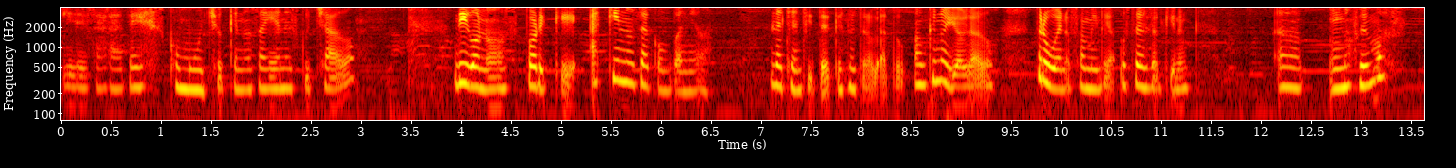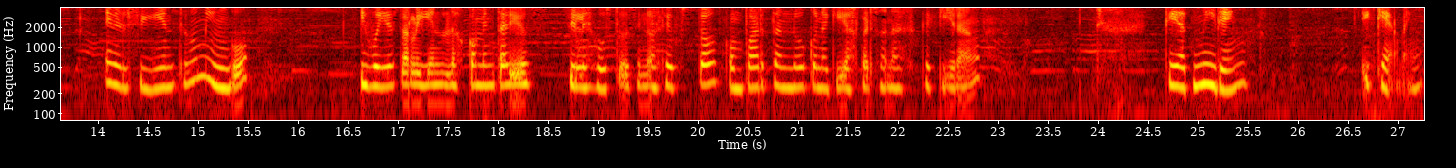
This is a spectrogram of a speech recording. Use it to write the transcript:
Y les agradezco mucho que nos hayan escuchado. Dígonos, porque aquí nos acompaña la chanchita, que es nuestro gato. Aunque no haya hablado. Pero bueno, familia, ustedes lo quieren. Ah, nos vemos en el siguiente domingo y voy a estar leyendo los comentarios si les gustó, si no les gustó, compártanlo con aquellas personas que quieran, que admiren y que amen.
